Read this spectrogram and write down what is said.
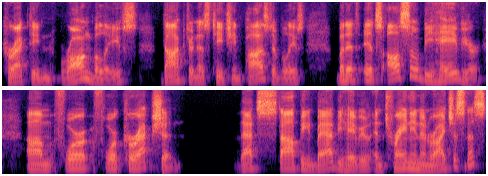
correcting wrong beliefs. Doctrine is teaching positive beliefs. But it, it's also behavior um, for for correction. That's stopping bad behavior and training in righteousness.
